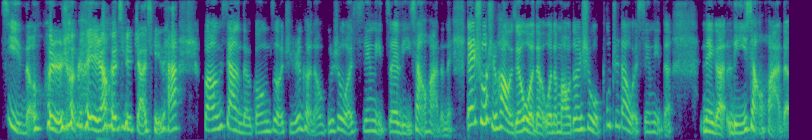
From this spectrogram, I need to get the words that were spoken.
技能，或者说可以让我去找其他方向的工作，只是可能不是我心里最理想化的那。但说实话，我觉得我的我的矛盾是我不知道我心里的那个理想化的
